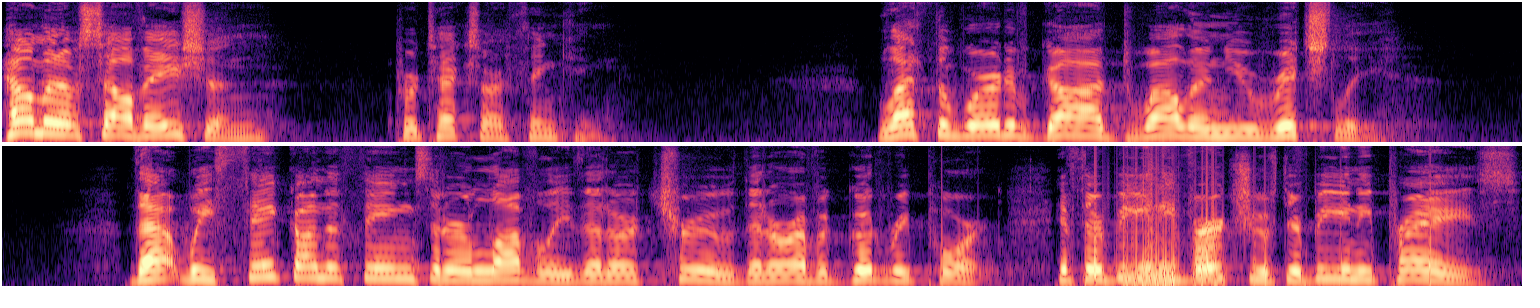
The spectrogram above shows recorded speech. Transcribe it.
Helmet of salvation protects our thinking. Let the word of God dwell in you richly, that we think on the things that are lovely, that are true, that are of a good report. If there be any virtue, if there be any praise,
